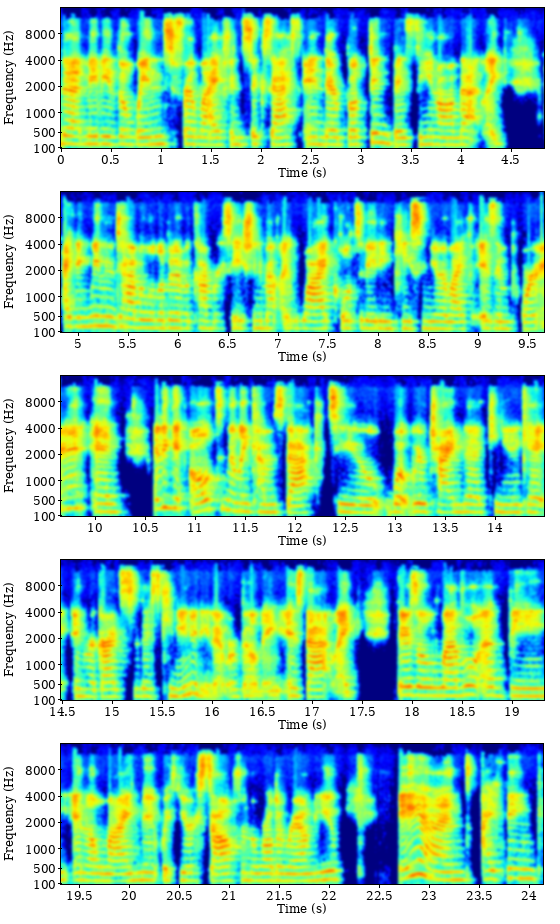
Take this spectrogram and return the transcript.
that maybe the wins for life and success and they're booked and busy and all that like i think we need to have a little bit of a conversation about like why cultivating peace in your life is important. And i think it ultimately comes back to what we're trying to communicate in regards to this community that we're building is that like there's a level of being in alignment with yourself and the world around you and i think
